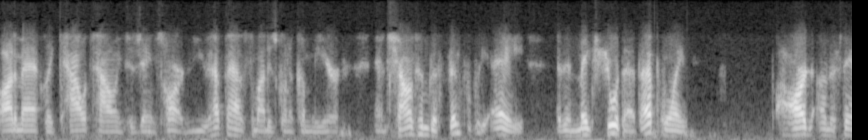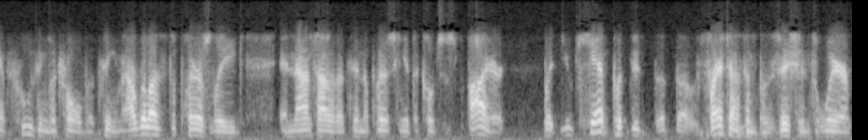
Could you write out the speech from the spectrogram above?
automatically kowtowing to James Harden. You have to have somebody who's going to come here and challenge him defensively, A, and then make sure that at that point, Harden understands who's in control of the team. I realize it's a players' league, and nine times out of ten, the players can get the coaches fired. But you can't put the, the, the franchise in position to where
